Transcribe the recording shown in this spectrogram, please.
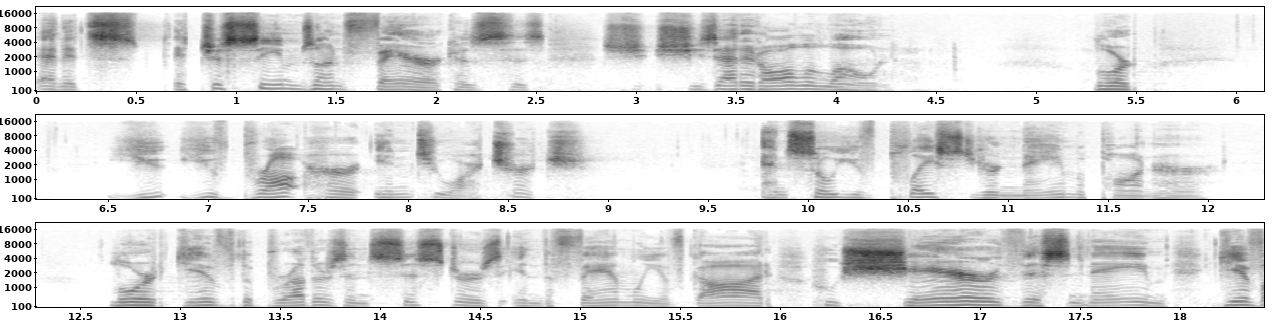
and it's, it just seems unfair because she's at it all alone. Lord, you, you've brought her into our church, and so you've placed your name upon her. Lord, give the brothers and sisters in the family of God who share this name, give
